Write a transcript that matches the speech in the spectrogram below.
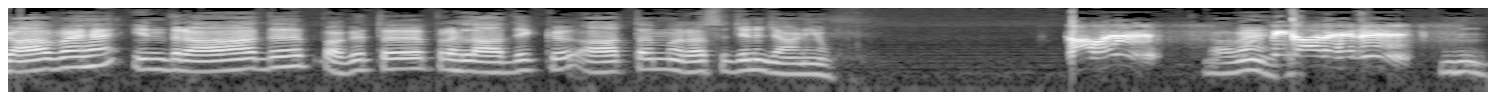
ਗਾਵਹਿ ਇੰਦਰਾਦ ਭਗਤ ਪ੍ਰਹਿਲਾਦਿਕ ਆਤਮ ਰਸ ਜਿਨ ਜਾਣਿਓ। ਹੈ ਗਾਵਹਿ ਵੀ ਗਾ ਰਹੇ ਨੇ। ਹੂੰ।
